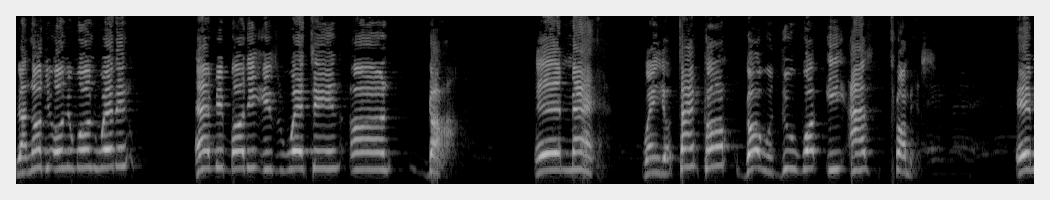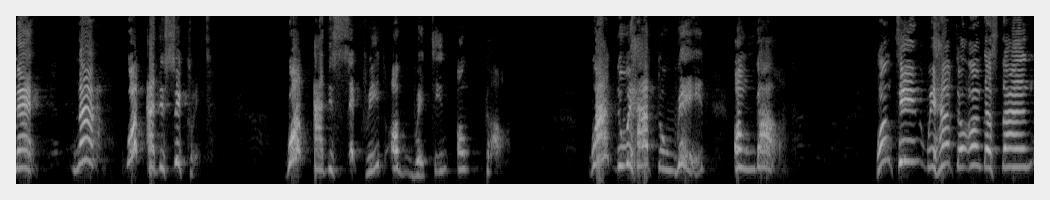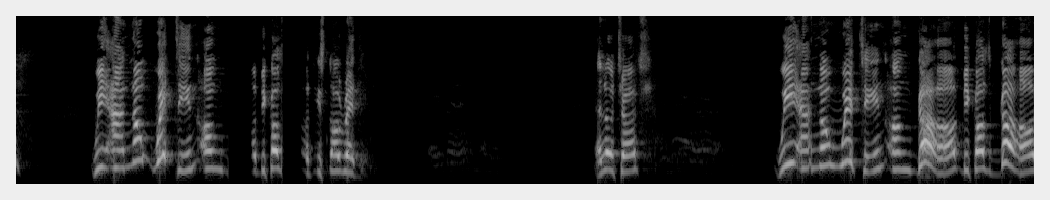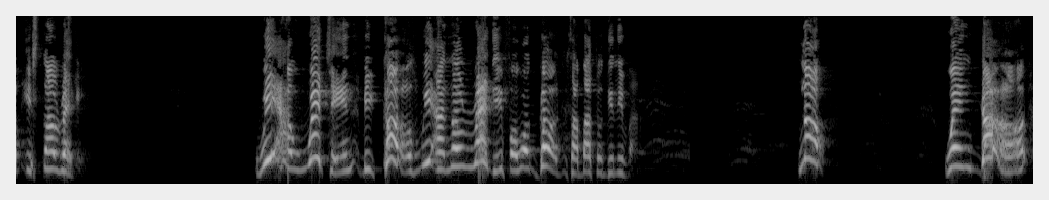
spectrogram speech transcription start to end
You are not the only one waiting. Everybody is waiting on God. Amen. When your time comes, God will do what He has promised. Amen. Now, what are the secret? What are the secret of waiting on God? Why do we have to wait on God? One thing we have to understand we are not waiting on God because God is not ready. Hello, church. We are not waiting on God because God is not ready. We are waiting because we are not ready for what God is about to deliver. No. When God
